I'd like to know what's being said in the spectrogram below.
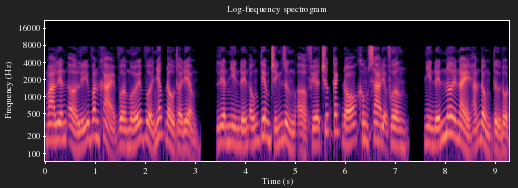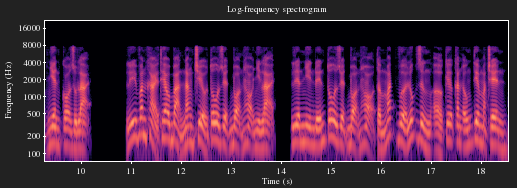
Mà liên ở Lý Văn Khải vừa mới vừa nhấc đầu thời điểm, liền nhìn đến ống tiêm chính rừng ở phía trước cách đó không xa địa phương, nhìn đến nơi này hắn đồng tử đột nhiên co rụt lại. Lý Văn Khải theo bản năng chiều Tô Duyệt bọn họ nhìn lại, liền nhìn đến Tô Duyệt bọn họ tầm mắt vừa lúc dừng ở kia căn ống tiêm mặt trên,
